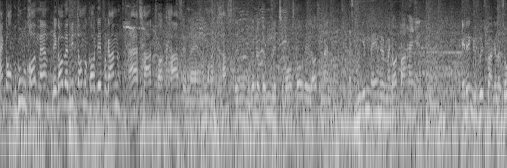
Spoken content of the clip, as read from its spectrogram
Han går på kun på kroppen med ham. Det kan godt være, at mit dommerkort det er for gammelt. Ja, tak for kaffe, mand. Nu må han kraftedeme begynde at dømme lidt til vores fordel også, mand. Altså på hjemmebane vil man godt bare have et, et enkelt frispark eller to.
